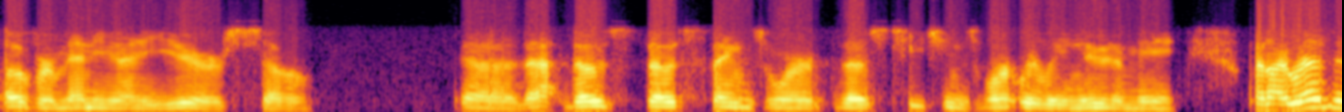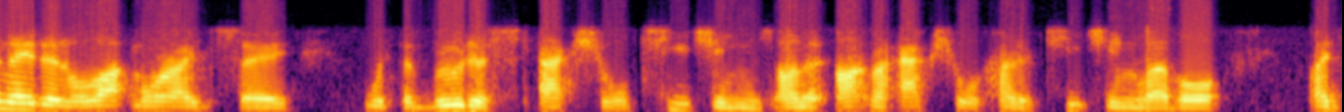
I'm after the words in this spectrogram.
over many, many years. So uh, that those those things weren't those teachings weren't really new to me. But I resonated a lot more, I'd say, with the Buddhist actual teachings on, on an actual kind of teaching level, I'd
